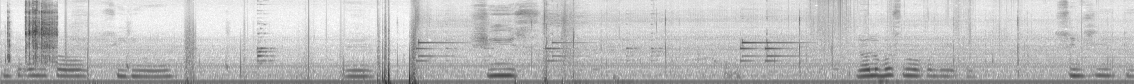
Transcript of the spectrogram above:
Dito kami sa city hall. Ayun. She's... Lalabas na ako dito. Sim City.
